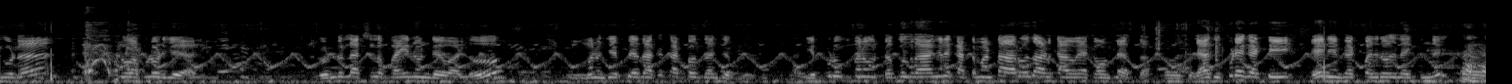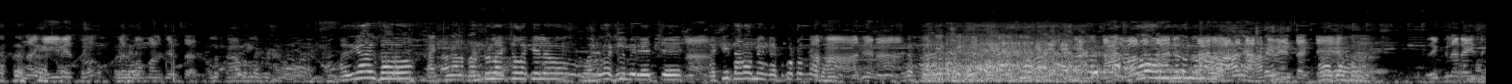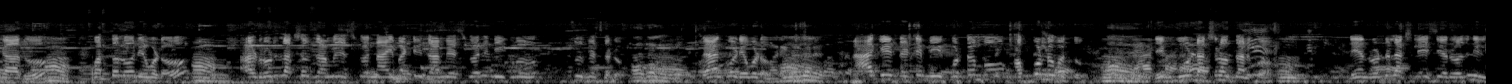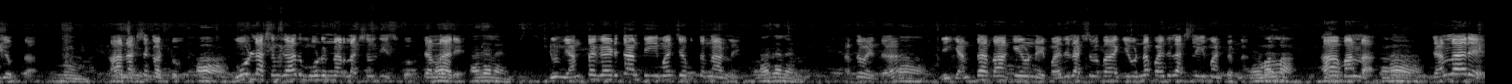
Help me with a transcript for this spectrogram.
కూడా నువ్వు అప్లోడ్ చేయాలి. రెండు లక్షల పైన ఉండేవాళ్ళు. మనం చెప్పేదాకా కట్టొద్దని చెప్పు. ఎప్పుడు మనం డబ్బులు రాగానే కట్టమంటే ఆ రోజు వాళ్ళకి అకౌంట్లో వేస్తాం. లేదా ఇప్పుడే కట్టి ఏ నేను కట్టి పది రోజులు అవుతుంది. నాకు వేయలేదు. మరి మమ్మల్ని తిడతారు. అది కాదు సారు రెండు లక్షలకి రెండు లక్షలు మీరు అచ్చి తర్వాత మేము కట్టుకుంటాం కదా. అదేనా? దానివల్ల దాని- దానివల్ల నష్టం ఏంటంటే రెగ్యులరైజ్ కాదు. కొత్త లోన్ ఇవ్వడు. ఆ, ఆడు రెండు లక్షలు జమ చేసుకొని నా ఈ మట్టికి జమ చేసుకొని నీకు చూపిస్తాడు. బ్యాంక్ కూడా ఇవ్వడు. నాకేంటంటే మీ కుటుంబం అప్పు ఉండవద్దు. నీకు మూడు లక్షలు వద్దనుకో. నేను రెండు లక్షలు వేసే రోజు నీకు చెప్తా. ఆ. లక్ష కట్టు. మూడు లక్షలు కాదు మూడున్నర లక్షలు తీసుకో తెల్లారి. నువ్వు ఎంత కడితే అంత ఇవ్వమని చెప్తున్నాను అదేలేండి. అర్థమైందా. నీకు ఎంత బాకీ ఉన్నాయి? పది లక్షలు బాకీ ఉన్నా పది లక్షలు ఇవ్వమంటున్నా. మళ్ళా. తెల్లారే.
